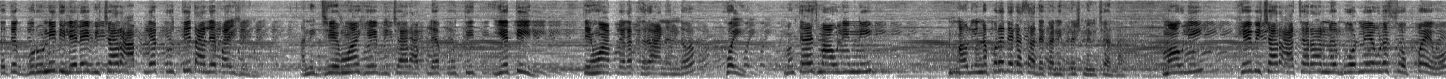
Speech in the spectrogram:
तर ते गुरुनी दिलेले विचार आपल्या कृतीत आले पाहिजे. आणि जेव्हा हे विचार आपल्या कृतीत येतील तेव्हा आपल्याला खरा आनंद होईल. मग त्यावेळेस माऊलींनी माऊलींना परत एका साधकाने प्रश्न विचारला. माऊली हे विचार आचारानं बोलणं एवढं सोपं आहे हो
